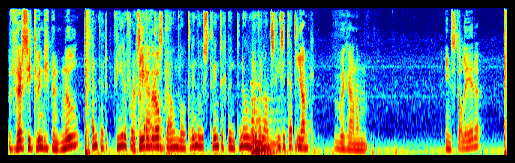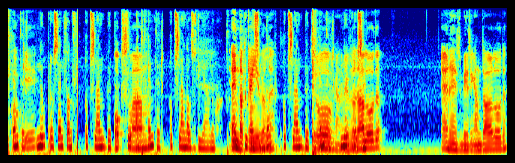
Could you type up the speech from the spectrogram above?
Versie 20.0. Enter. Firefox We klikken gratis erop. download Windows 20.0 Nederlands. Visit het Ja. We gaan hem installeren. Oké. Enter. 0% van opslaan button. Opslaan. Enter. Opslaan als dialoog. En dat kan je wel, hè. Opslaan button. Zo, we gaan even 0%. downloaden. En hij is bezig aan het downloaden.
